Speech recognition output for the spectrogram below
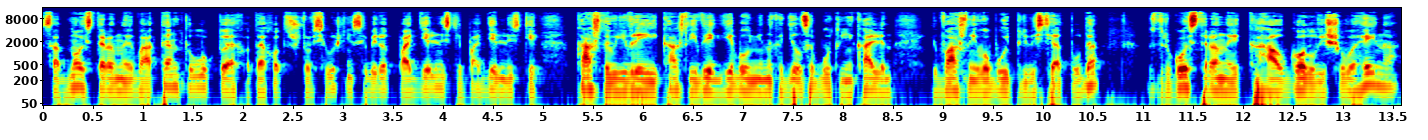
с одной стороны, ваатемту лук эхот эхот, что Всевышний соберет по отдельности, по отдельности каждого еврея, и каждый еврей, где бы он ни находился, будет уникален, и важно его будет привести оттуда. С другой стороны, Каал Годл и Шувагейна,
